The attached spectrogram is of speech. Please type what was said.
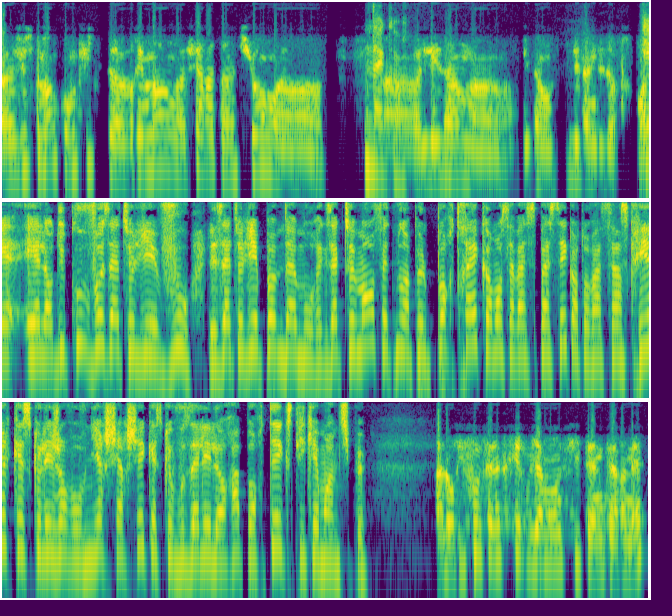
euh, justement qu'on puisse euh, vraiment euh, faire attention euh, D'accord. les, uns, euh, les, uns, les uns des autres. Voilà. Et, et alors du coup, vos ateliers, vous, les ateliers pommes d'amour, exactement, faites-nous un peu le portrait, comment ça va se passer quand on va s'inscrire, qu'est-ce que les gens vont venir chercher, qu'est-ce que vous allez leur apporter, expliquez-moi un petit peu. Alors, il faut s'inscrire via mon site internet.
